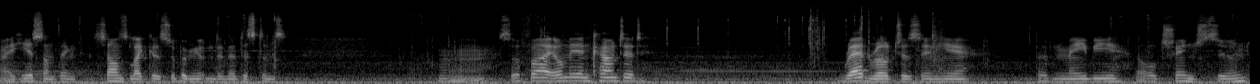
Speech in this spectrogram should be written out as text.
I hear something. Sounds like a super mutant in the distance. Uh, so far I only encountered radroaches in here. But maybe that'll change soon.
